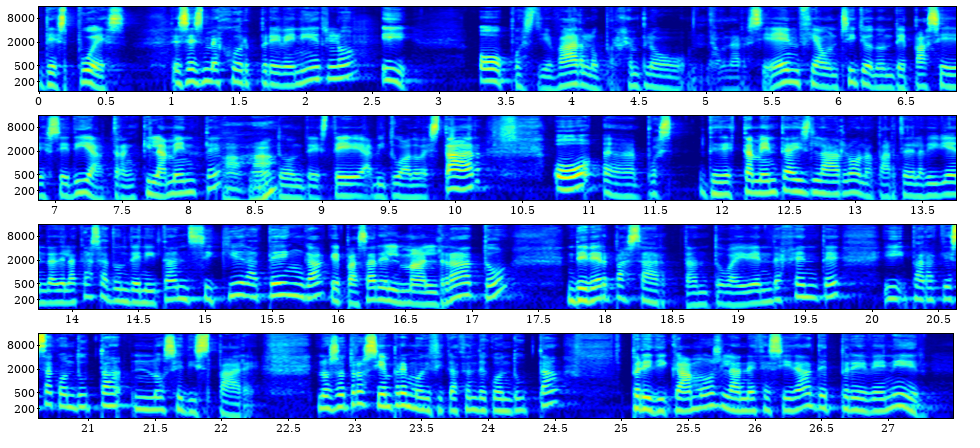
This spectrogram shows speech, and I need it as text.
después. Entonces es mejor prevenirlo y o pues llevarlo, por ejemplo, a una residencia, a un sitio donde pase ese día tranquilamente, Ajá. donde esté habituado a estar, o eh, pues directamente aislarlo a una parte de la vivienda, de la casa, donde ni tan siquiera tenga que pasar el mal rato de ver pasar tanto vaivén de gente y para que esa conducta no se dispare. Nosotros siempre en modificación de conducta predicamos la necesidad de prevenir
